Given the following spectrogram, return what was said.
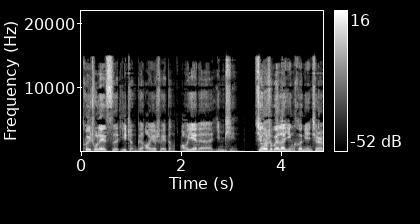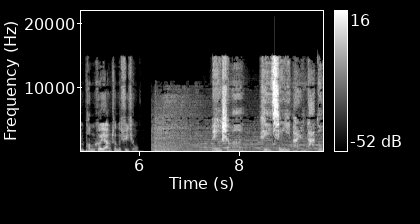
推出类似一整根熬夜水等熬夜的饮品，就是为了迎合年轻人朋克养生的需求。没有什么可以轻易把人打动，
